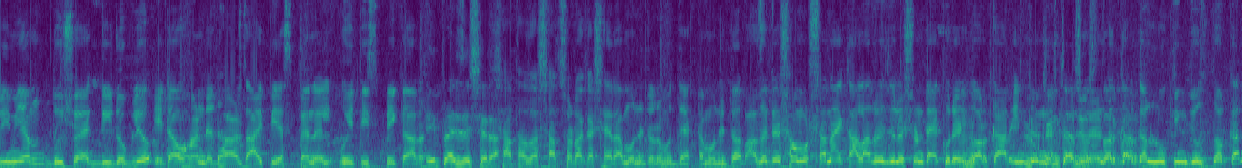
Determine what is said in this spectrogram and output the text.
premium দুইশো এক ডিডব্লিউ এটাও hundred hertz IPS panel with speaker এই প্রাইসে সেরা। সাত হাজার সাতশো টাকা সেরা মনিটরের মধ্যে একটা মনিটর বাজেটের সমস্যা নাই কালার রেজুলেশনটা অ্যাকুরেট দরকার ইন্টারনেট দরকার। দরকার লুকিং জুস দরকার।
